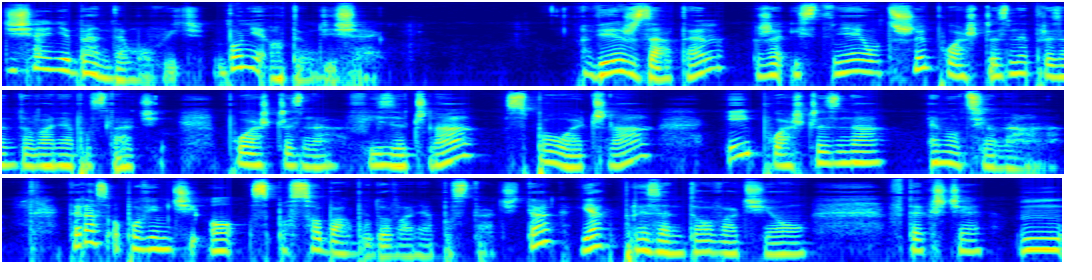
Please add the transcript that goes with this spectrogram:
dzisiaj nie będę mówić, bo nie o tym dzisiaj. Wiesz zatem, że istnieją trzy płaszczyzny prezentowania postaci: płaszczyzna fizyczna, społeczna i płaszczyzna emocjonalna. Teraz opowiem Ci o sposobach budowania postaci, tak? Jak prezentować ją w tekście mm,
